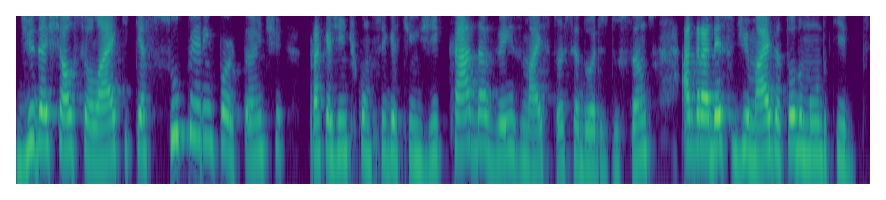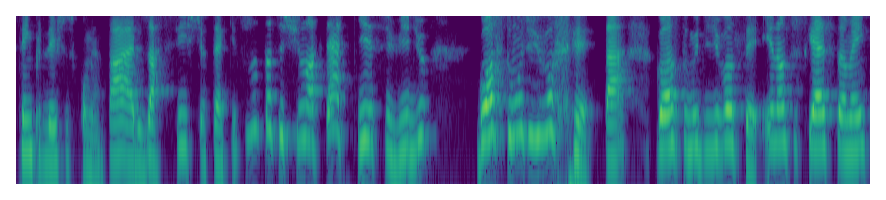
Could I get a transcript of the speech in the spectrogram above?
de deixar o seu like, que é super importante para que a gente consiga atingir cada vez mais torcedores do Santos. Agradeço demais a todo mundo que sempre deixa os comentários, assiste até aqui. Se você está assistindo até aqui esse vídeo, Gosto muito de você, tá? Gosto muito de você. E não se esquece também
